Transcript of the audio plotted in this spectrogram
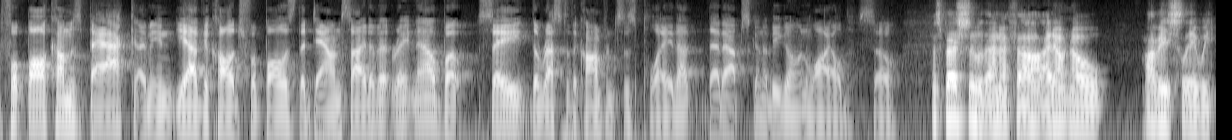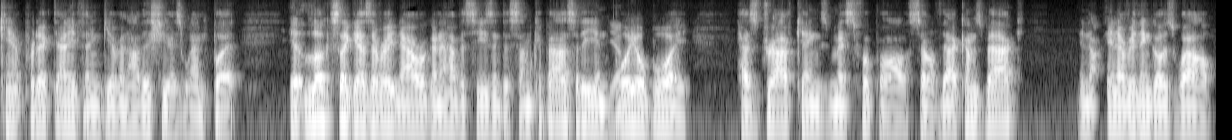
football comes back. I mean, yeah, the college football is the downside of it right now, but say the rest of the conferences play, that that app's going to be going wild. So, especially with NFL, I don't know. Obviously, we can't predict anything given how this year's went, but it looks like as of right now, we're going to have a season to some capacity. And yep. boy, oh boy, has DraftKings missed football. So if that comes back, and, and everything goes well.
